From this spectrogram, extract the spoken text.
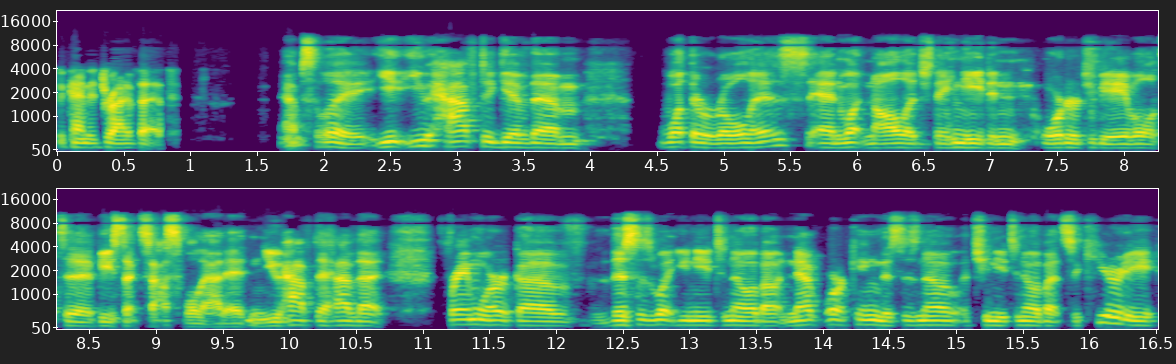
to kind of drive that. Absolutely, you you have to give them what their role is and what knowledge they need in order to be able to be successful at it. And you have to have that framework of this is what you need to know about networking, this is know what you need to know about security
